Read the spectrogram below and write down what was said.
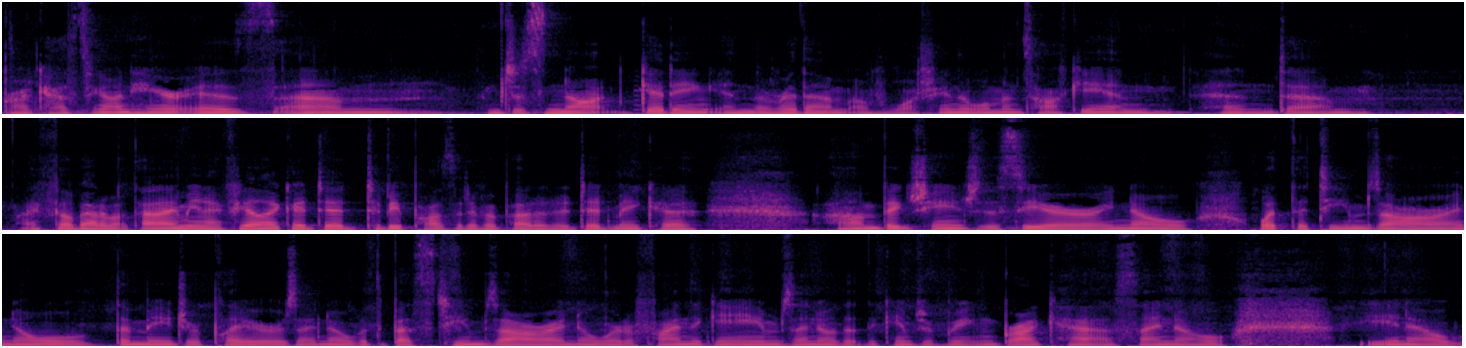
broadcasting on here. Is um, I'm just not getting in the rhythm of watching the women's hockey, and and um, I feel bad about that. I mean, I feel like I did to be positive about it. I did make a um, big change this year. I know what the teams are. I know the major players. I know what the best teams are. I know where to find the games. I know that the games are being broadcast. I know, you know,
